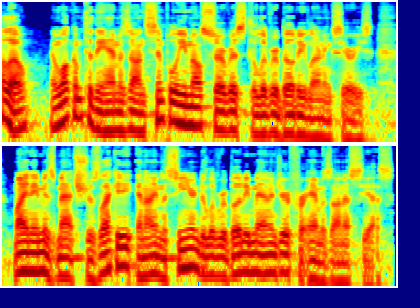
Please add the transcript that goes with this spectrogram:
Hello, and welcome to the Amazon Simple Email Service Deliverability Learning Series. My name is Matt Strzelecki, and I am the Senior Deliverability Manager for Amazon SES.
